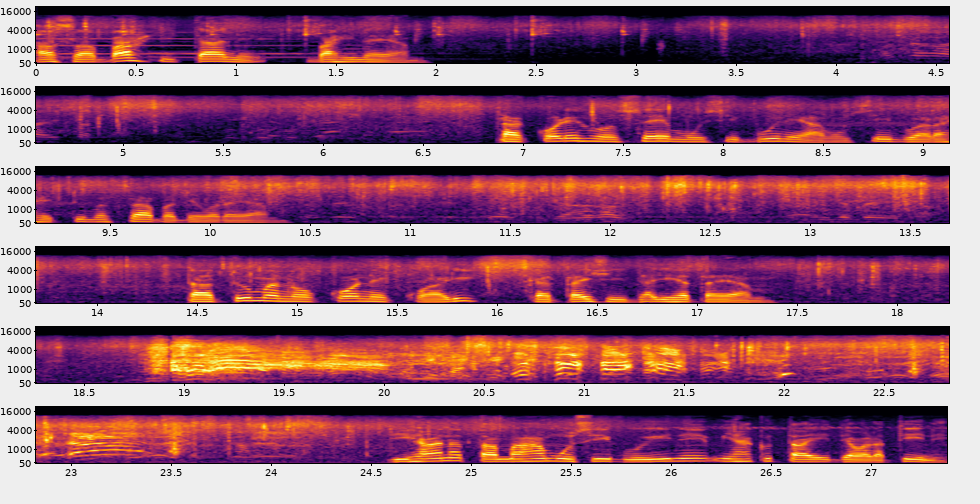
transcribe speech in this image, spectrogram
asabahitane bahinayama. Takore Jose Musibune Amusi Guarajetu masaba de Guarayam. Tatuma no Kone Kuari Kataisi Dari Hatayam. Dihana tamaha musibuine mihakutai dewalatine.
